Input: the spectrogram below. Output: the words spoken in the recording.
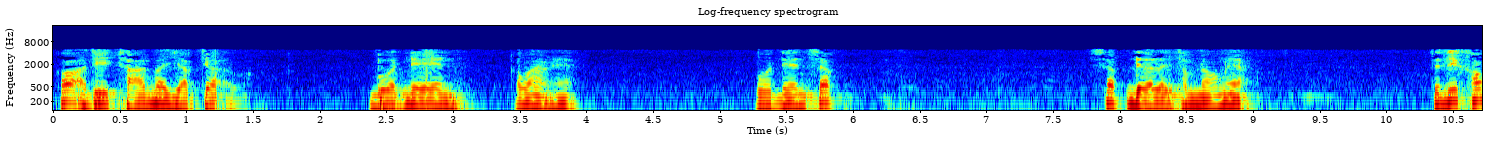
เขาอธิษฐานว่าอยากจะบวชเนนเขาว่าไงฮะบวชเนนสักสักเดือนอะไรทำนองเนี่ยทีนี้เขา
